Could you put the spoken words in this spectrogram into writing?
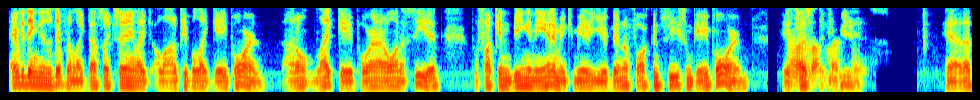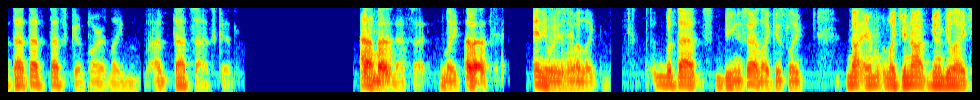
everything is different like that's like saying like a lot of people like gay porn i don't like gay porn i don't want to see it but fucking being in the anime community you're gonna fucking see some gay porn. It's oh, just the community. Yeah that that that that's a good part like I, that side's good. I don't mind that side like Oh, anyways Continue. but like with that being said like it's like not every like you're not gonna be like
